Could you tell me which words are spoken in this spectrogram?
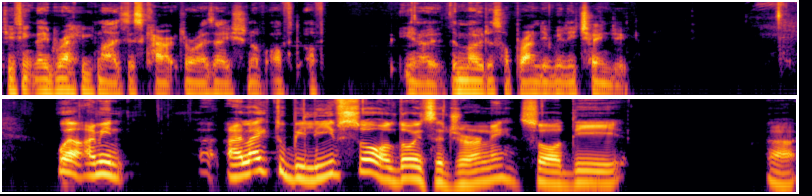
Do you think they'd recognize this characterization of, of, of you know, the modus operandi really changing? Well, I mean, I like to believe so, although it's a journey. So the uh,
